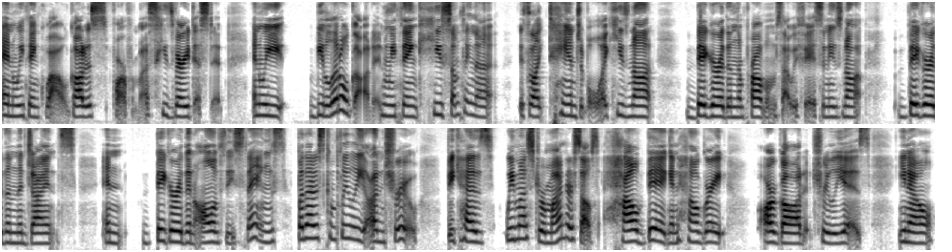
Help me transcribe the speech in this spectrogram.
and we think wow god is far from us he's very distant and we belittle god and we think he's something that is like tangible like he's not bigger than the problems that we face and he's not bigger than the giants and bigger than all of these things, but that is completely untrue because we must remind ourselves how big and how great our God truly is. You know,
